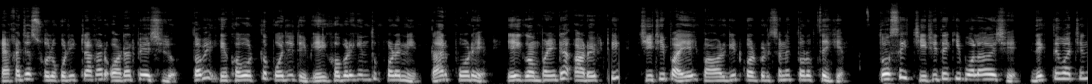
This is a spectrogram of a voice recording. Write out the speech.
এক হাজার ষোলো কোটি টাকার অর্ডার পেয়েছিল। তবে এ খবর তো পজিটিভ এই খবরে কিন্তু পড়েনি। তারপরে এই কোম্পানিটা আরও একটি চিঠি পায় এই পাওয়ার গ্রিড কর্পোরেশনের তরফ থেকে। তো সেই চিঠিতে কি বলা হয়েছে? দেখতে পাচ্ছেন,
